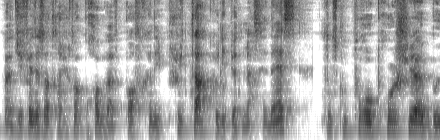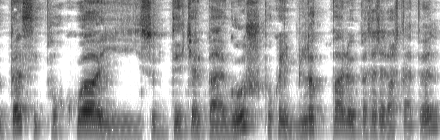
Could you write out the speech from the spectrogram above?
bah, du fait de sa trajectoire propre, va pouvoir freiner plus tard que les pilotes Mercedes. Donc ce qu'on peut reprocher à Bottas, c'est pourquoi il se décale pas à gauche, pourquoi il bloque pas le passage à Verstappen,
